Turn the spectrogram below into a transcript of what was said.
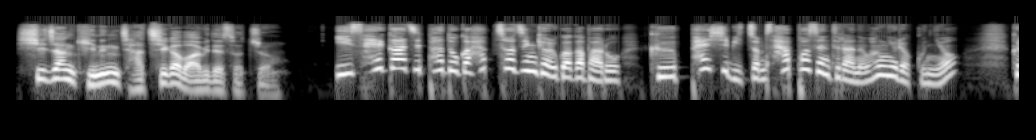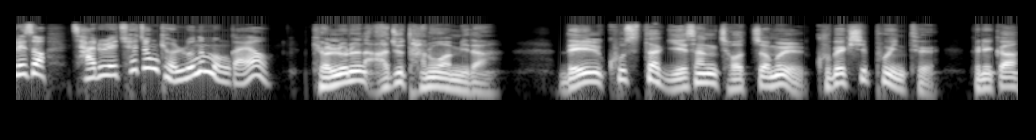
시장 기능 자체가 마비됐었죠. 이 세 가지 파도가 합쳐진 결과가 바로 그 82.4%라는 확률이었군요. 그래서 자료의 최종 결론은 뭔가요? 결론은 아주 단호합니다. 내일 코스닥 예상 저점을 910포인트, 그러니까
